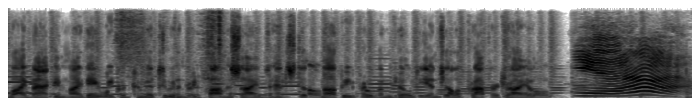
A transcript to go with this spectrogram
Why, back in my day, we could commit 200 homicides and still not be proven guilty until a proper trial. Yeah.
